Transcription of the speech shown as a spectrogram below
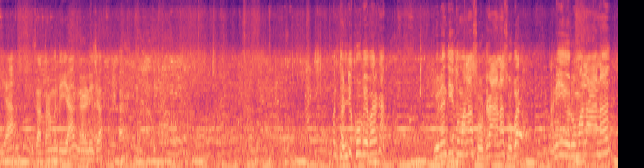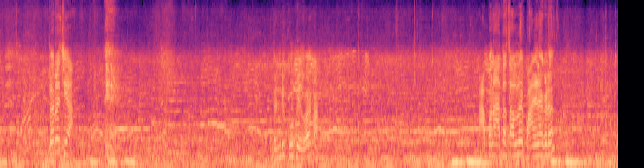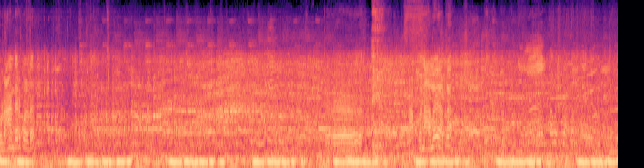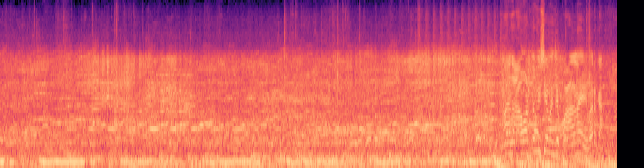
या जत्रामध्ये या नळणीच्या. पण थंडी खूप आहे बरं का. विनंती तुम्हाला सोडरा आणा सोबत आणि रुमाला आणा तरच या. थंडी खूप आहे बरं का. आपण आता चाललोय पाळण्याकडं. थोडा अंधार पडला.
